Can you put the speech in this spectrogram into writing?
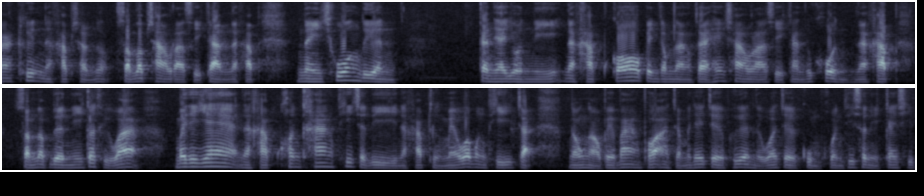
มากขึ้นนะครับสำหรับสำหรับชาวราศีกันนะครับ ในช่วงเดือนกันยายนนี้นะครับ ก็เป็นกำลังใจให้ชาวราศีกันทุกคนนะครับสำหรับเดือนนี้ก็ถือว่า ไม่ได้แย่นะครับค่อนข้างที่จะดีนะครับถึงแม้ว่าบางทีจะเงาเงาไปบ้าง เพราะอาจจะไม่ได้เจอเพื่อน หรือว่าเจอกลุ่มคนที่สนิทใกล้ชิด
